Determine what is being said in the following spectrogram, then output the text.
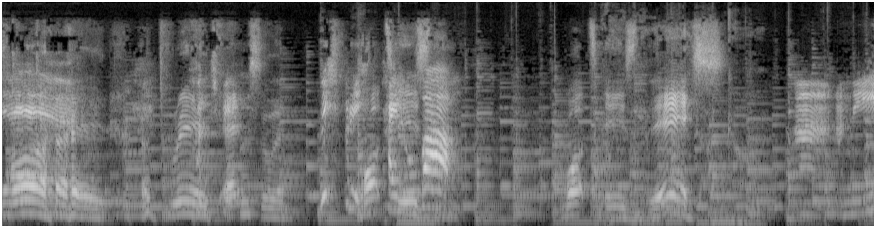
Yeah. boy. A bridge. Okay. Excellent. which bridge What ใครรู้ is- บ้าง What is this? อ่า อันนี้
